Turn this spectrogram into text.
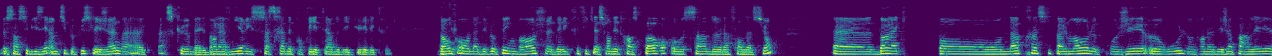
de, sensibiliser un petit peu plus les jeunes euh, parce que ben, dans l'avenir, ça seraient des propriétaires de véhicules électriques. Donc, okay. on a développé une branche d'électrification des transports au sein de la Fondation, euh, dans laquelle on a principalement le projet Euroule dont on a déjà parlé.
